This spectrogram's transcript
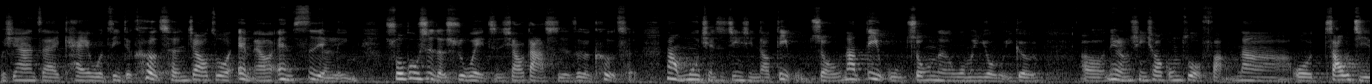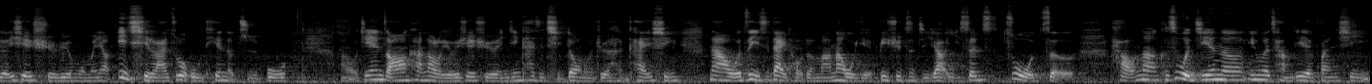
我现在在开我自己的课程，叫做 MLM 四点零说故事的数位直销大师的这个课程。那我目前是进行到第五周，那第五周呢，我们有一个。呃，内容行销工作坊，那我召集了一些学员，我们要一起来做五天的直播。啊，我今天早上看到了有一些学员已经开始启动了，我觉得很开心。那我自己是带头的嘛，那我也必须自己要以身作则。好，那可是我今天呢，因为场地的关系，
